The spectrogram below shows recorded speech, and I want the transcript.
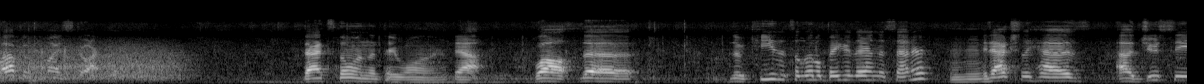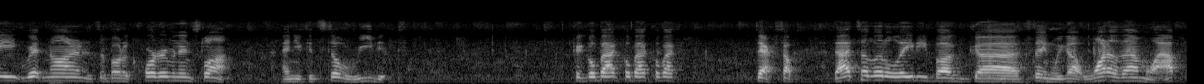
Welcome to my store. That's the one that they want. Yeah. Well, the the key that's a little bigger there in the center, Mm-hmm. it actually has uh, juicy written on it. It's about a quarter of an inch long, and you can still read it. Okay, go back, go back, go back. There, stop. That's a little ladybug uh, thing. We got one of them left.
